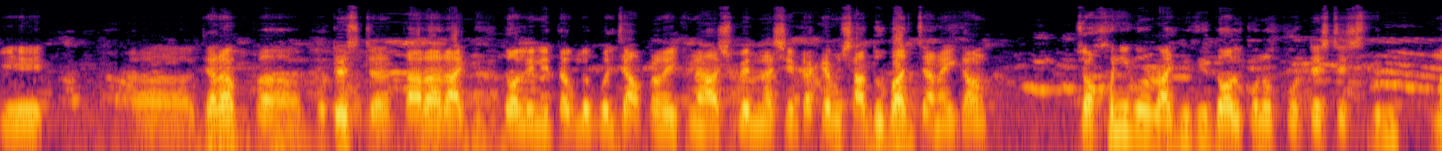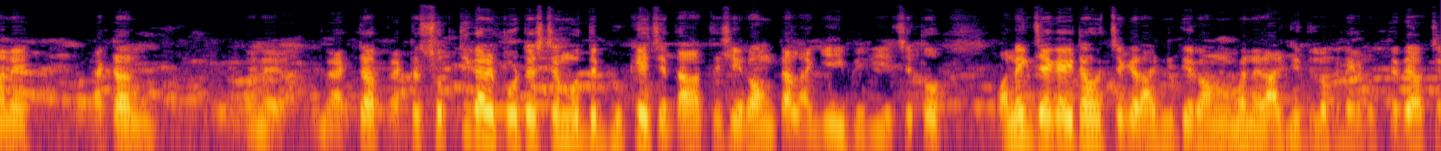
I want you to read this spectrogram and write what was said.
যে যারা প্রোটেস্টার তারা রাজনীতি দলের নেতাগুলো বলছে, আপনারা এখানে আসবেন না। সেটাকে আমি সাধুবাদ জানাই, কারণ যখনই কোনো রাজনীতি দল কোনো প্রোটেস্টের মানে একটা মানে একটা একটা সত্যিকারের প্রোটেস্টের মধ্যে ঢুকেছে তারাতে সেই রংটা লাগিয়েই বেরিয়েছে। তো অনেক জায়গায় এটা হচ্ছে কি, রাজনীতি রং মানে রাজনীতি লোকেদেরকে ঢুকতে দেওয়া হচ্ছে,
